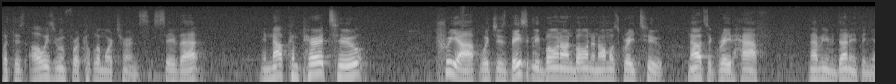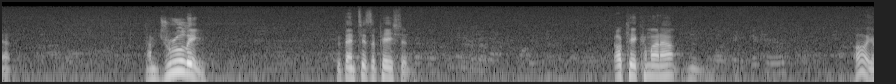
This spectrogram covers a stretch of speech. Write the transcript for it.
But there's always room for a couple of more turns. Save that. And now compare it to pre-op, which is basically bone on bone and almost grade two. Now it's a grade half. I haven't even done anything yet. I'm drooling with anticipation. Okay, come on out. Oh,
